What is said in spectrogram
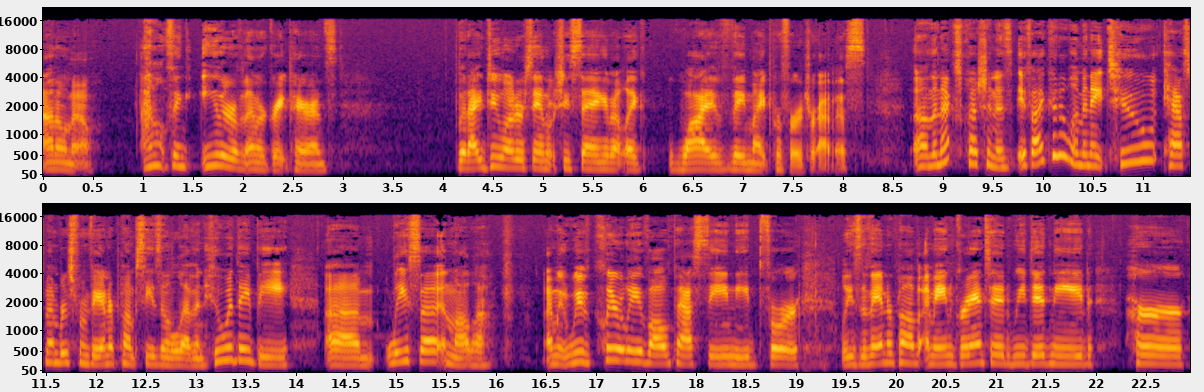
I don't know. I don't think either of them are great parents. But I do understand what she's saying about like why they might prefer Travis. Uh, the next question is If I could eliminate two cast members from Vanderpump season 11, who would they be? Um, Lisa and Lala. I mean, we've clearly evolved past the need for Lisa Vanderpump. I mean, granted, we did need her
